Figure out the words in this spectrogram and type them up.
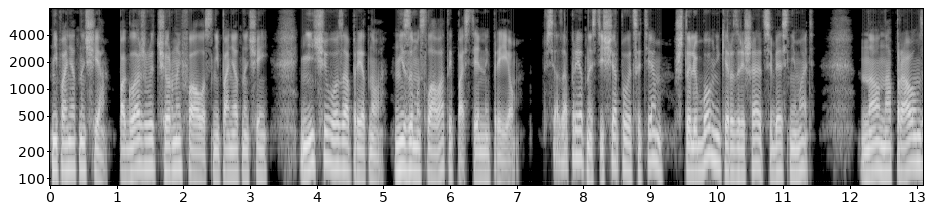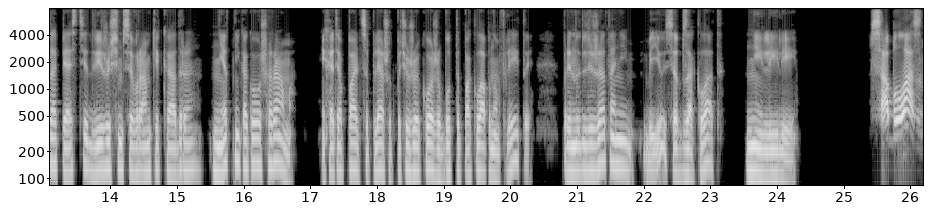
непонятно чья, поглаживает черный фалос, непонятно чей. Ничего запретного, незамысловатый постельный прием. Вся запретность исчерпывается тем, что любовники разрешают себя снимать. Но на правом запястье, движущемся в рамке кадра, нет никакого шрама. И хотя пальцы пляшут по чужой коже, будто по клапанам флейты, принадлежат они, бьюсь об заклад, не лилии. «Соблазн!»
